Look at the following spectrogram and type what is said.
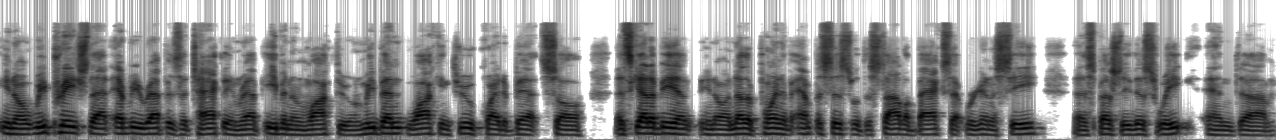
you know, we preach that every rep is a tackling rep, even in walkthrough. And we've been walking through quite a bit. So it's got to be a, you know, another point of emphasis with the style of backs that we're going to see especially this week. And, um,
